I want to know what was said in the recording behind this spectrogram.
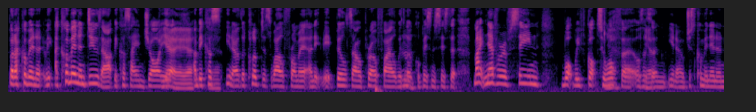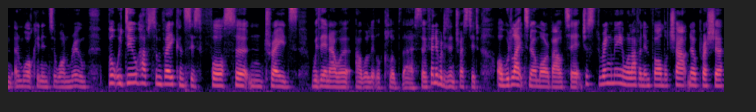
but I come in and, I come in and do that because I enjoy it. Yeah, yeah, yeah, and because you know the club does well from it and it, it builds our profile Mm. with local businesses that might never have seen what we've got to offer other yeah. than you know just coming in and, and walking into one room. But we do have some vacancies for certain trades within our our little club there. So if anybody's interested or would like to know more about it just ring me and we'll have an informal chat no pressure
